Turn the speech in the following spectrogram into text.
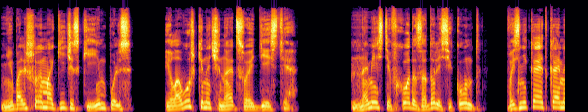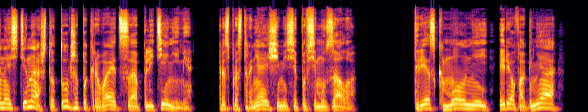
Небольшой магический импульс, и ловушки начинают свое действие. На месте входа за доли секунд возникает каменная стена, что тут же покрывается плетениями, распространяющимися по всему залу. Треск молний и рев огня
